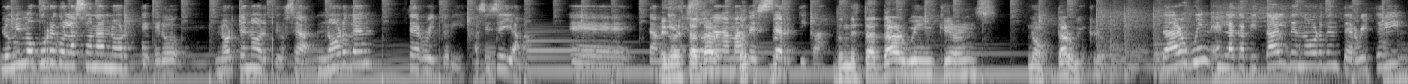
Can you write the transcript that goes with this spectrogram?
Lo mismo ocurre con la zona norte, pero norte-norte, o sea, Northern Territory, así se llama. Eh, también es zona más desértica. Donde está Darwin, Cairns. No, Darwin creo. Darwin es la capital de Northern Territory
